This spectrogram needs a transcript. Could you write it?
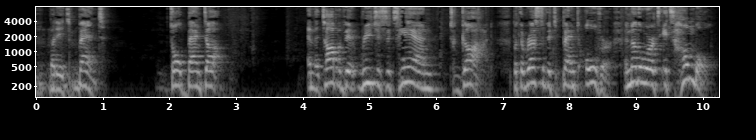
but it's bent. It's all bent up. And the top of it reaches its hand to God, but the rest of it's bent over. In other words, it's humble.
